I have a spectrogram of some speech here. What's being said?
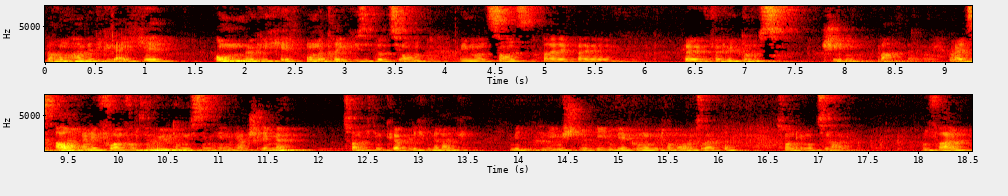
warum haben wir die gleiche unmögliche, unerträgliche Situation, wie man sonst bei, bei, bei Verhütungsschäden war? Weil es auch eine Form von Verhütung ist, nämlich eine ganz schlimme, zwar nicht im körperlichen Bereich, mit Nebenwirkungen, mit Hormonen und so weiter, sondern emotional. Und vor allem,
